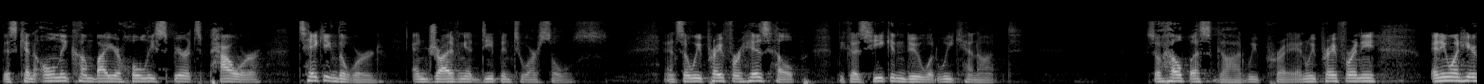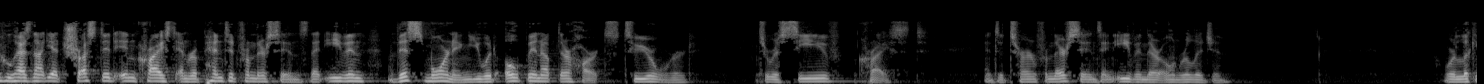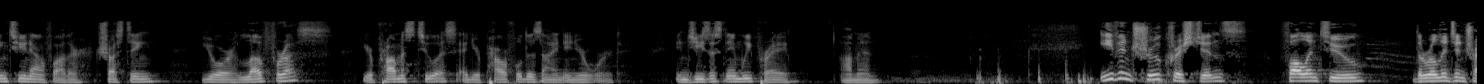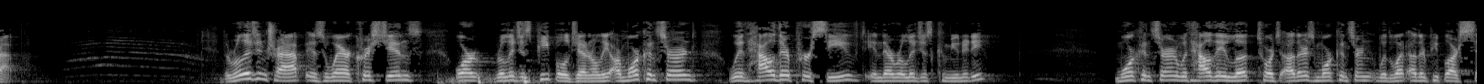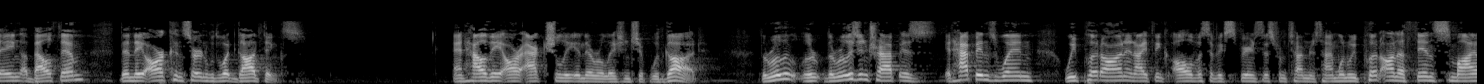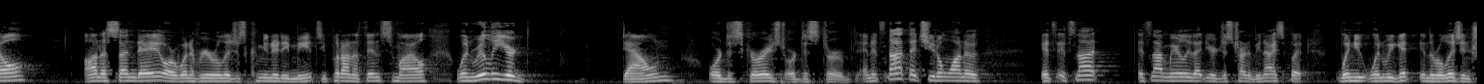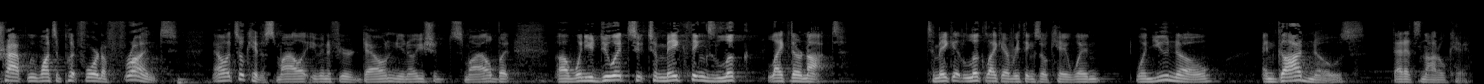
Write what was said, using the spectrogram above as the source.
This can only come by your Holy Spirit's power, taking the word and driving it deep into our souls. And so we pray for his help because he can do what we cannot. So help us, God, we pray. And we pray for any anyone here who has not yet trusted in Christ and repented from their sins, that even this morning you would open up their hearts to your word, to receive Christ, and to turn from their sins and even their own religion. We're looking to you now, Father, trusting your love for us, your promise to us, and your powerful design in your word. In Jesus' name we pray. Amen. Even true Christians fall into the religion trap. The religion trap is where Christians or religious people generally are more concerned with how they're perceived in their religious community, more concerned with how they look towards others, more concerned with what other people are saying about them than they are concerned with what God thinks and how they are actually in their relationship with God. The, the religion trap is, it happens when we put on, and I think all of us have experienced this from time to time, when we put on a thin smile on a Sunday or whenever your religious community meets, you put on a thin smile when really you're down or discouraged or disturbed. And it's not that you don't want to, it's, it's not it's not merely that you're just trying to be nice, but when you when we get in the religion trap, we want to put forward a front. Now it's okay to smile, even if you're down. You know, you should smile. But uh, when you do it to to make things look like they're not, to make it look like everything's okay, when when you know and God knows that it's not okay.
